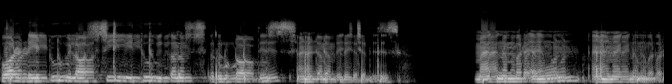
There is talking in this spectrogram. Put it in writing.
for day 2 velocity v2 becomes root of this and temperature this. Mach number m1 and Mach number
